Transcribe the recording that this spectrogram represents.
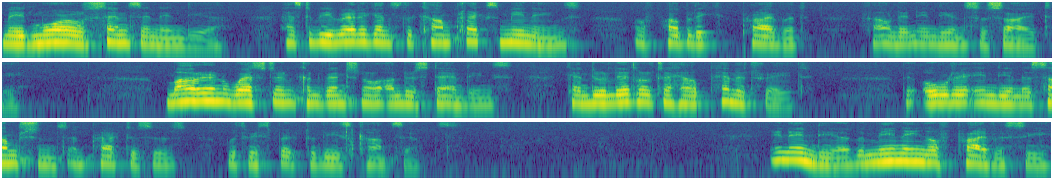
made moral sense in India has to be read against the complex meanings of public private found in Indian society. Modern Western conventional understandings can do little to help penetrate the older Indian assumptions and practices with respect to these concepts. In India, the meaning of privacy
